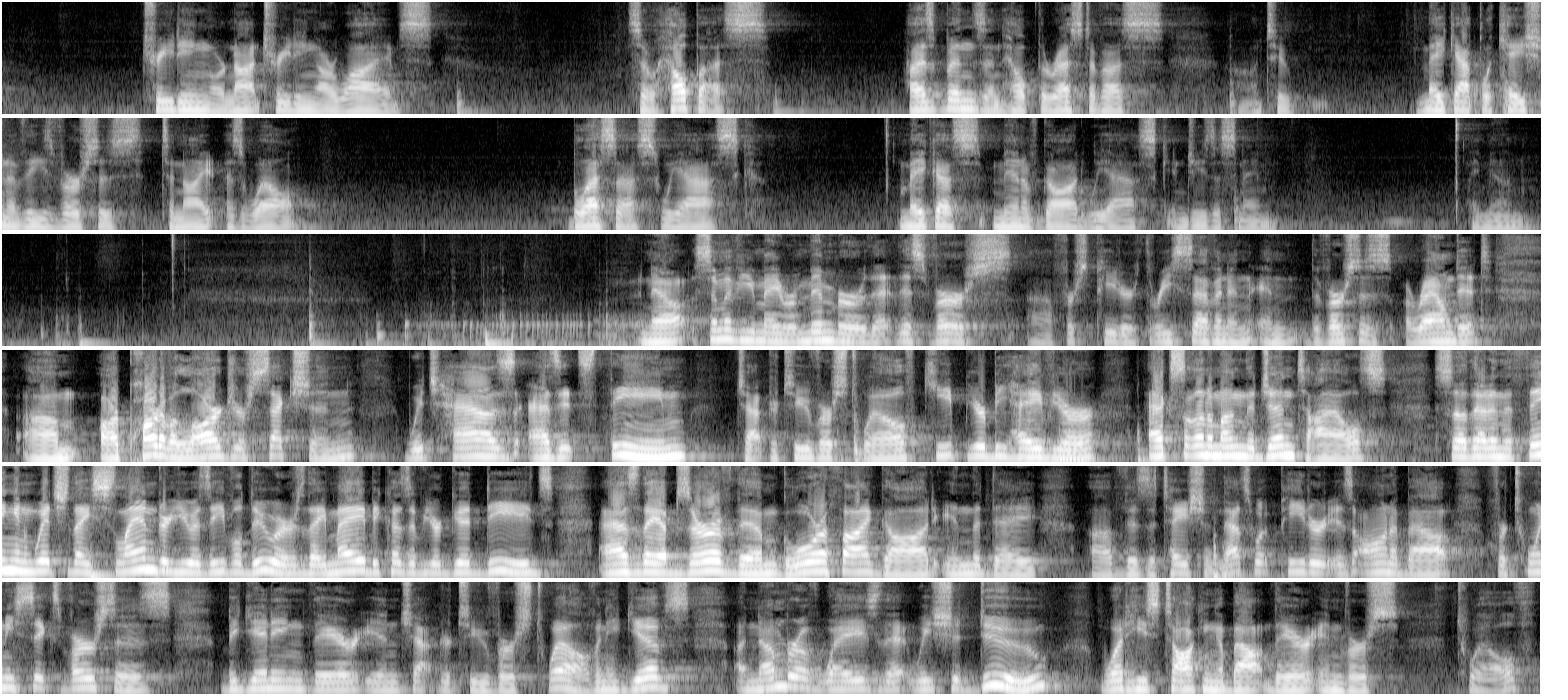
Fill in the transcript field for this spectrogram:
treating or not treating our wives. So help us husbands and help the rest of us uh, to make application of these verses tonight as well. Bless us, we ask. Make us men of God, we ask. In Jesus' name, amen. Now, some of you may remember that this verse, uh, 1 Peter 3 7, and, and the verses around it, um, are part of a larger section which has as its theme, chapter 2, verse 12, keep your behavior excellent among the Gentiles, so that in the thing in which they slander you as evildoers, they may, because of your good deeds, as they observe them, glorify God in the day of visitation. That's what Peter is on about for 26 verses, beginning there in chapter 2, verse 12. And he gives a number of ways that we should do what he's talking about there in verse 12.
